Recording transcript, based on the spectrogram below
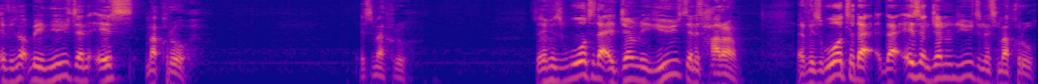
if it's not being used, then it's makruh. It's makruh. So if it's water that is generally used, then it's haram. If it's water that, that isn't generally used, then it's makruh.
